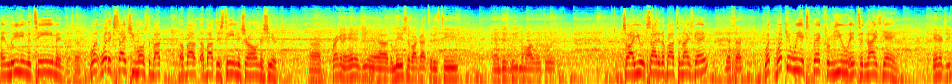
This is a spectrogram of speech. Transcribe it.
and leading the team. And yes, what what excites you most about about about this team that you're on this year? Uh, bringing the energy and uh, the leadership I got to this team, and just leading them all the way through it. So, are you excited about tonight's game? Yes, sir. What what can we expect from you in tonight's game? Energy,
